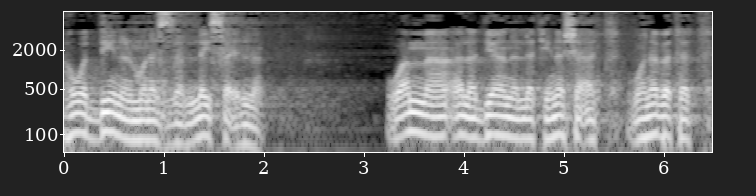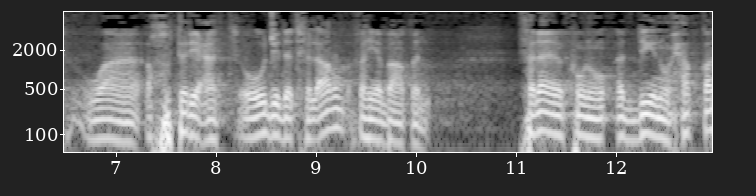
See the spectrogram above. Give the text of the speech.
هو الدين المنزل ليس إلا. وأما الأديان التي نشأت ونبتت واخترعت ووجدت في الأرض فهي باطل. فلا يكون الدين حقا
